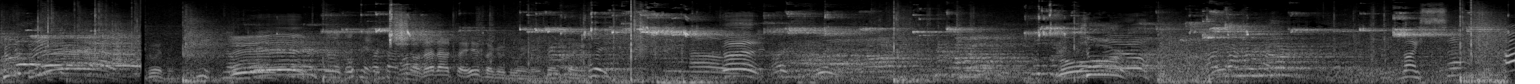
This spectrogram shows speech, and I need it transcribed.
Two, three. Yeah. Good. No, yeah. You're like, okay. No, that outside is not going to do anything. Uh, wait. Good. Sure. Nice. Oh.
